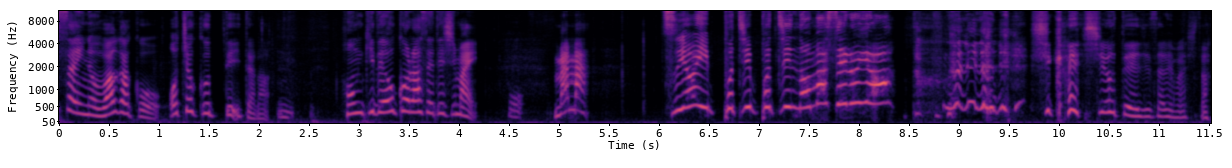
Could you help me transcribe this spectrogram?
歳の我が子をおちょくっていたら、うん。本気で怒らせてしまいほママ強いプチプチ飲ませるよ。と仕返しを提示されました。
